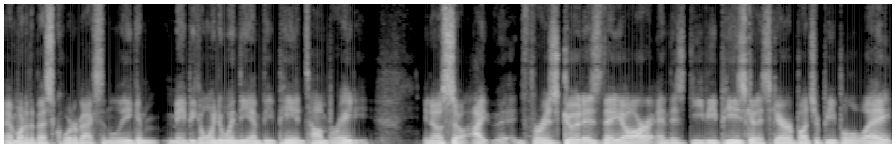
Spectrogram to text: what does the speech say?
and one of the best quarterbacks in the league and maybe going to win the MVP and Tom Brady. You know, so I for as good as they are and this DVP is going to scare a bunch of people away,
